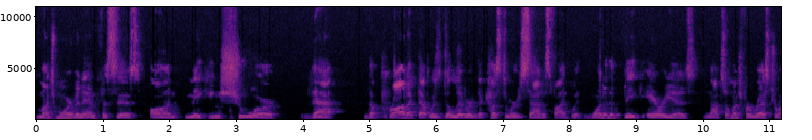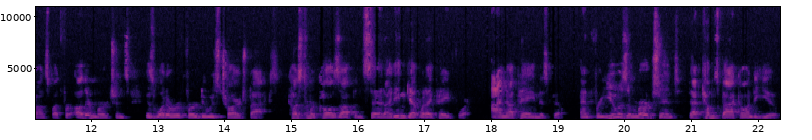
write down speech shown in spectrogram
much more of an emphasis on making sure that the product that was delivered, the customer is satisfied with. One of the big areas, not so much for restaurants, but for other merchants, is what are referred to as chargebacks. Customer right. calls up and said, I didn't get what I paid for. I'm not paying this bill. And for you as a merchant, that comes back onto you.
